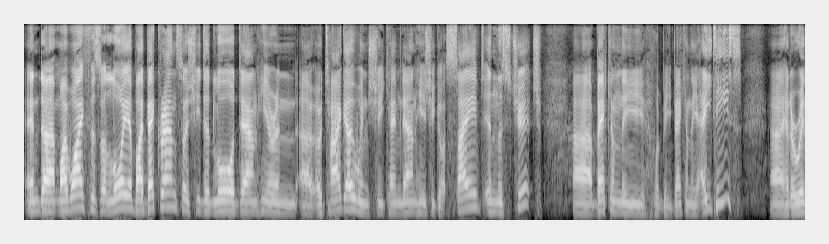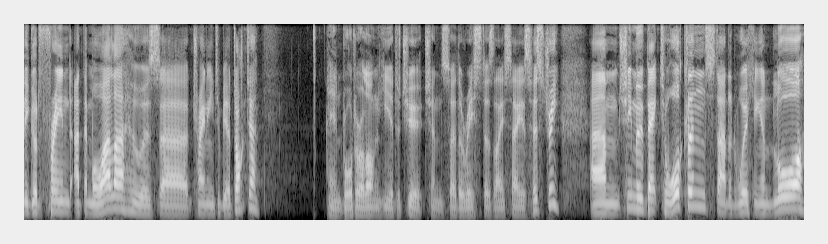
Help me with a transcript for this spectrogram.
And uh, my wife is a lawyer by background, so she did law down here in uh, Otago. When she came down here, she got saved in this church uh, back in the would be back in the 80s. I had a really good friend at the Moala who was uh, training to be a doctor, and brought her along here to church. And so the rest, as they say, is history. Um, she moved back to Auckland, started working in law,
